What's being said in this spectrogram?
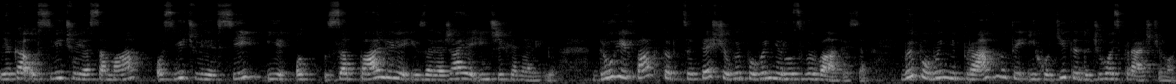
яка освічує сама, освічує всіх і от запалює і заряджає інших енергію. Другий фактор це те, що ви повинні розвиватися. Ви повинні прагнути і хотіти до чогось кращого.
